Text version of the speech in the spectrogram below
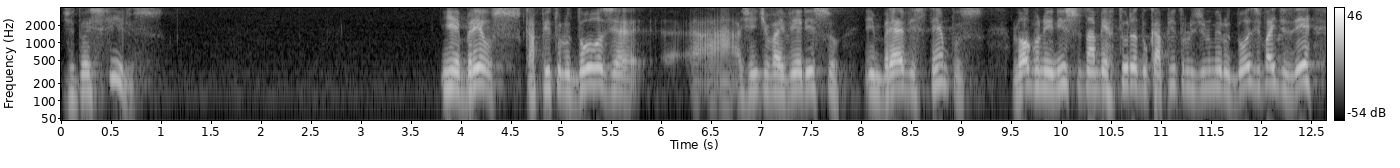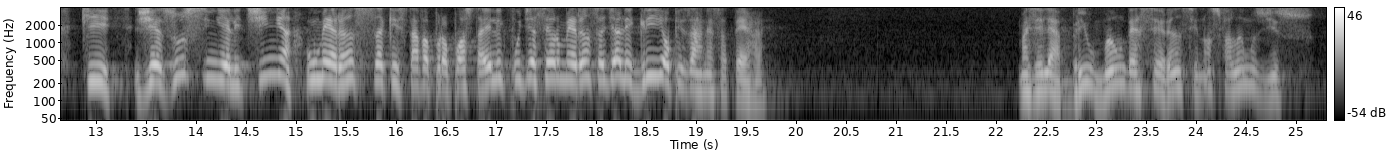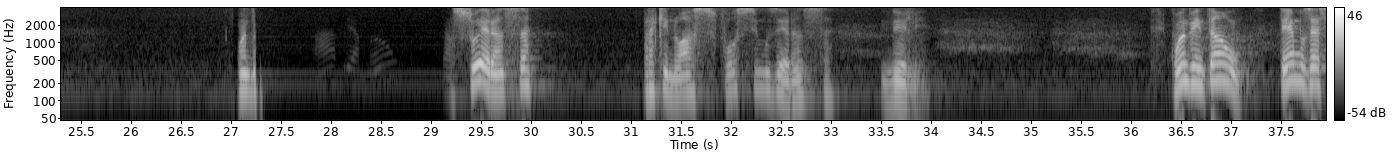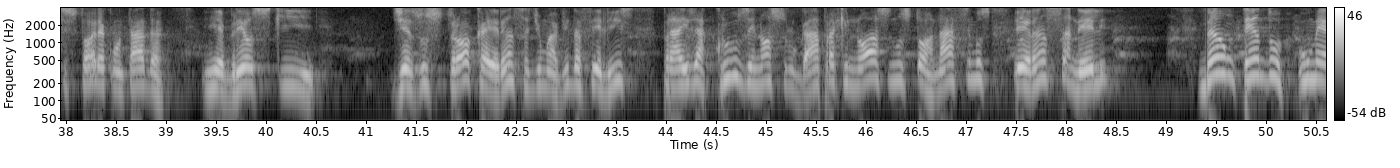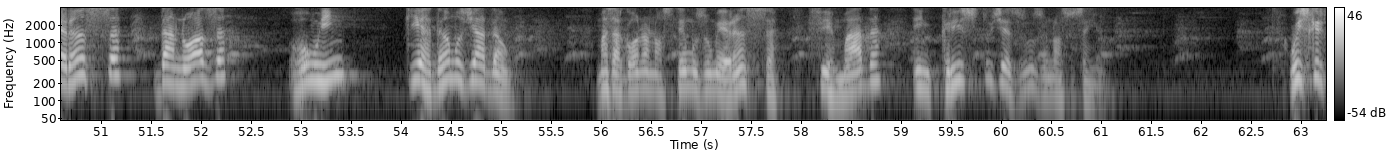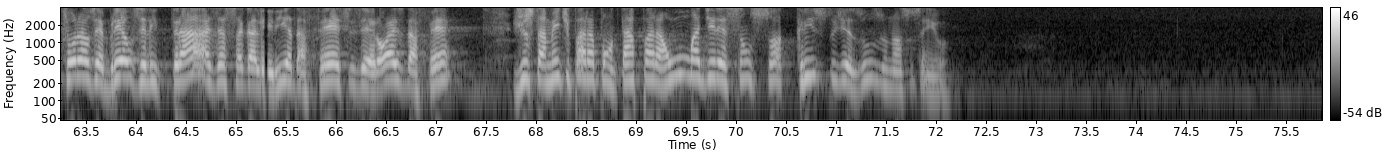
de dois filhos. Em Hebreus, capítulo 12, a, a, a gente vai ver isso em breves tempos, logo no início, na abertura do capítulo de número 12, vai dizer que Jesus, sim, ele tinha uma herança que estava proposta a ele, que podia ser uma herança de alegria ao pisar nessa terra. Mas ele abriu mão dessa herança e nós falamos disso. Quando abre a mão da sua herança para que nós fôssemos herança nele. Quando então temos essa história contada em Hebreus que Jesus troca a herança de uma vida feliz para ir à cruz em nosso lugar, para que nós nos tornássemos herança nele, não tendo uma herança danosa, ruim, que herdamos de Adão. Mas agora nós temos uma herança firmada em Cristo Jesus, o nosso Senhor. O escritor aos Hebreus, ele traz essa galeria da fé, esses heróis da fé, justamente para apontar para uma direção só, Cristo Jesus, o nosso Senhor.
